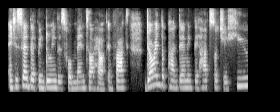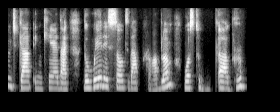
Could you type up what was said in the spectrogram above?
and she said they've been doing this for mental health. In fact, during the pandemic, they had such a huge gap in care that the way they solved that problem was to uh, group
